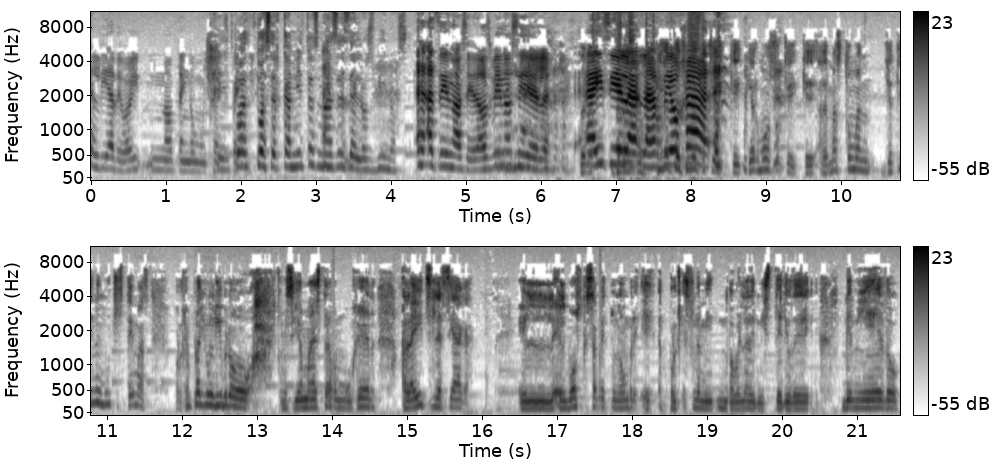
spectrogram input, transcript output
el día de hoy no tengo mucha experiencia. Tu, acercamiento es más desde los vinos. Así, ah, no, sí, los vinos y el, ahí sí, la, Rioja. qué hermoso que, que, además toman, ya tienen muchos temas. Por ejemplo, hay un libro, ¿cómo se llama esta mujer? Alaitz Leseaga el, el bosque sabe tu nombre, eh, porque es una novela de misterio, de, de, miedo,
